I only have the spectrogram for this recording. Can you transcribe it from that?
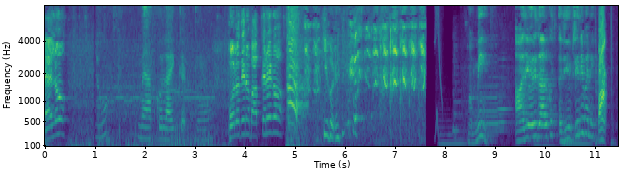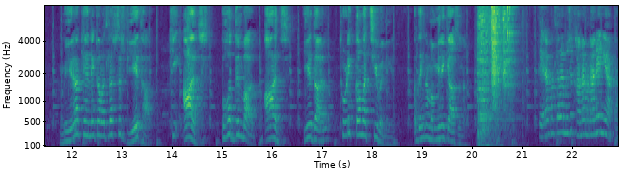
हेलो हेलो मैं आपको लाइक करती हूँ। फॉलो तेरा बाप करेगा। मम्मी आज ये वाली दाल कुछ अजीब सी नहीं बनी? मेरा कहने का मतलब सिर्फ़ ये था कि आज बहुत दिन बाद आज ये दाल थोड़ी कम अच्छी बनी है। अब देखना मम्मी ने क्या सुना। तेरा मतलब है मुझे खाना बनाने नहीं आता।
